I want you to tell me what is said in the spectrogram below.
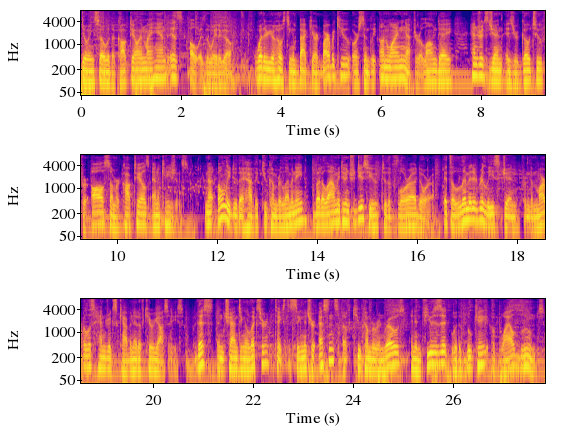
doing so with a cocktail in my hand is always the way to go. Whether you're hosting a backyard barbecue or simply unwinding after a long day, Hendrick's Gin is your go to for all summer cocktails and occasions. Not only do they have the cucumber lemonade, but allow me to introduce you to the Flora Adora. It's a limited release gin from the marvelous Hendrick's Cabinet of Curiosities. This enchanting elixir takes the signature essence of cucumber and rose and infuses it with a bouquet of wild blooms.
